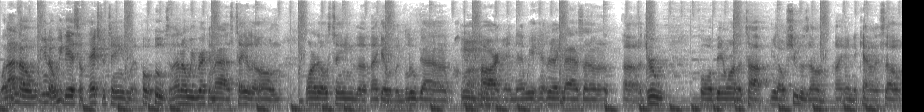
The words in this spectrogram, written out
Well, I know, you know, we did some extra teams with Polk Hoops, and I know we recognized Taylor on one of those teams. I think it was a glue guy, uh, Mhm. Hart, and then we recognized uh, uh, Drew for being one of the top, you know, shooters on uh, in the county. So,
